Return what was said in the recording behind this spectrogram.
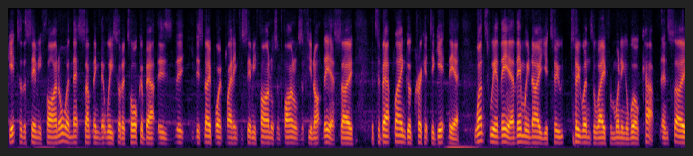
get to the semi final, and that's something that we sort of talk about. There's, there's no point planning for semi finals and finals if you're not there. So it's about playing good cricket to get there. Once we're there, then we know you're two, two wins away from winning a World Cup. And so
